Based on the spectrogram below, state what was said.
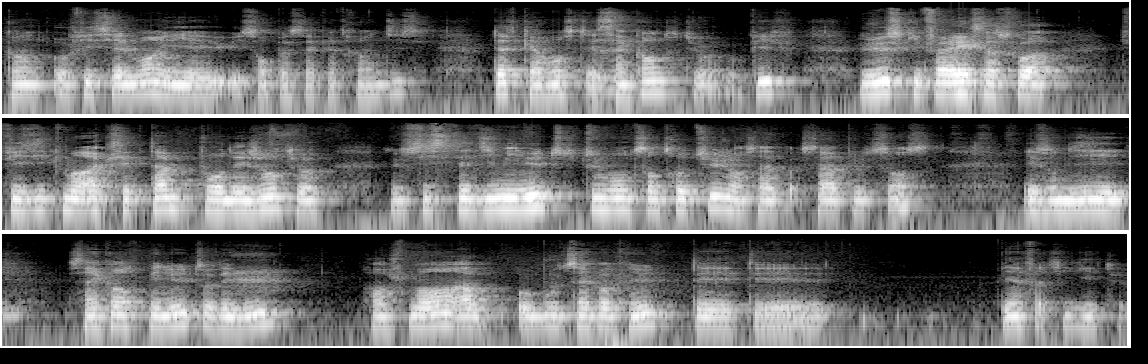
quand officiellement il y a eu, ils sont passés à 90, peut-être qu'avant c'était 50, tu vois, au pif. Juste qu'il fallait que ça soit physiquement acceptable pour des gens, tu vois. Si c'était 10 minutes, tout le monde s'entretue, genre ça, ça a plus de sens. Ils ont dit 50 minutes au début. Franchement, au bout de 50 minutes, t'es bien fatigué, tu vois.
